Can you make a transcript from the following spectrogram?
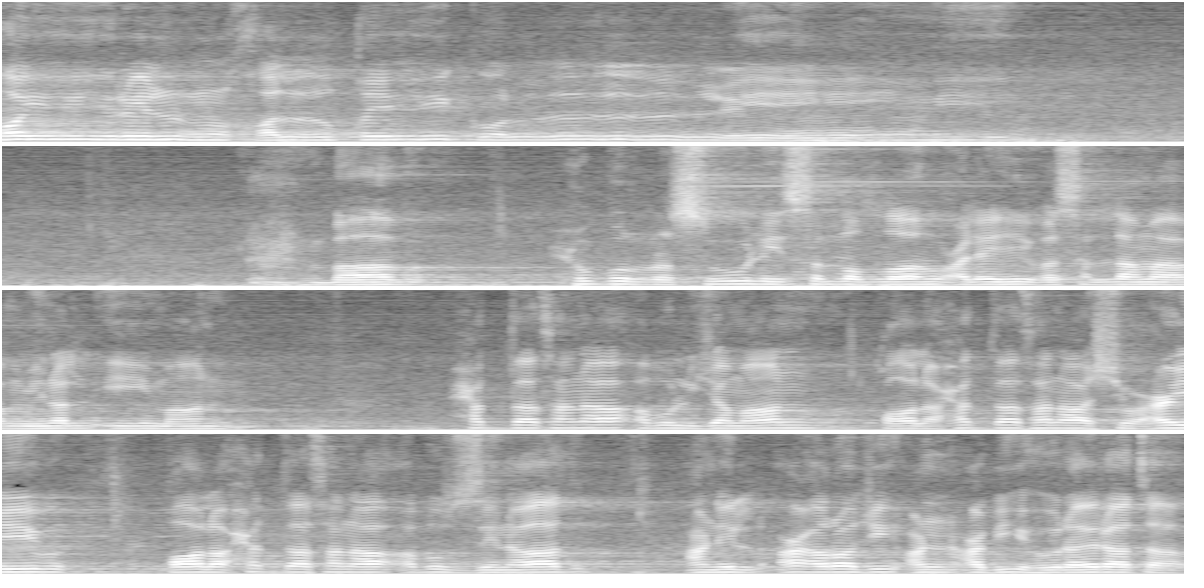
خير الخلق كلهم باب حب الرسول صلى الله عليه وسلم من الإيمان حدثنا أبو اليمان قال حدثنا شعيب قال حدثنا أبو الزناد عن الأعرج عن أبي هريرة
